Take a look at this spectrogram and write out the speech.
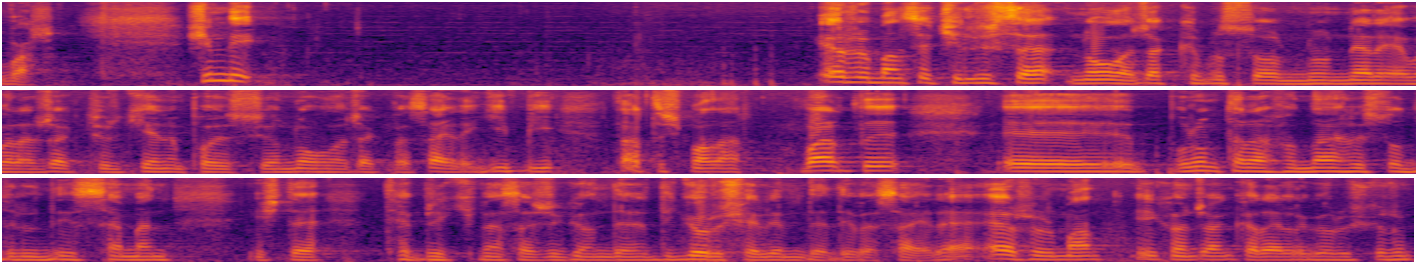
var. Şimdi Erdoğan seçilirse ne olacak, Kıbrıs sorunu nereye varacak, Türkiye'nin pozisyonu ne olacak vesaire gibi tartışmalar vardı. Ee, Rum tarafından Hristodilidis hemen işte tebrik mesajı gönderdi, görüşelim dedi vesaire. Erhürman ilk önce Ankara ile görüşürüm,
